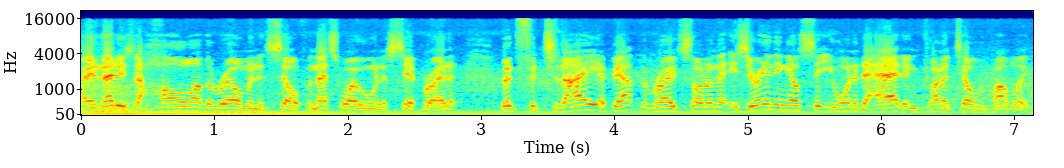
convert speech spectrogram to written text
And that is a whole other realm in itself, and that's why we want to separate it. But for today, about the roadside and that, is there anything else that you wanted to add and kind of tell the public?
